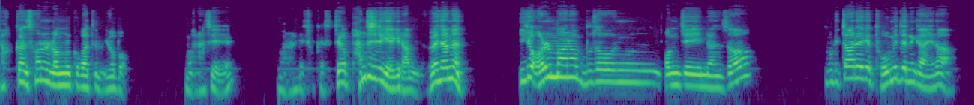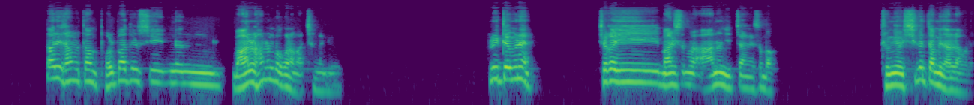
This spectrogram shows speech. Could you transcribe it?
약간 선을 넘을 것 같으면 여보 그만하지 그만하는 게 좋겠어. 제가 반드시 이렇게 얘기를 합니다. 왜냐하면 이게 얼마나 무서운 범죄이면서 우리 딸에게 도움이 되는 게 아니라 딸이 잘못하면 벌 받을 수 있는 말을 하는 거거나 마찬가지예요. 그렇기 때문에 제가 이 말씀을 아는 입장에서 막 등에 식은땀이 날라고 그래요.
